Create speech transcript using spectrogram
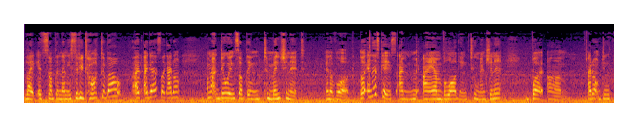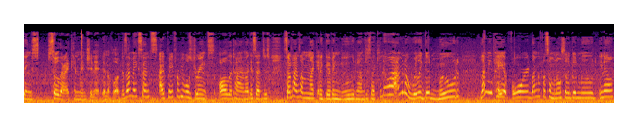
like it's something that needs to be talked about. I, I guess like I don't I'm not doing something to mention it in a vlog. But in this case, I'm I am vlogging to mention it, but um I don't do things so that I can mention it in a vlog. Does that make sense? I pay for people's drinks all the time. Like I said, just sometimes I'm like in a giving mood and I'm just like, you know what? I'm in a really good mood. Let me pay it forward. Let me put someone else in a good mood, you know?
